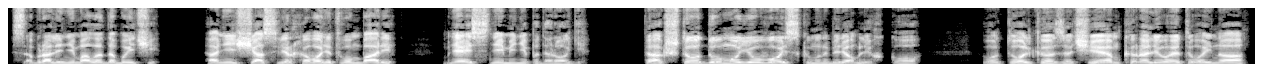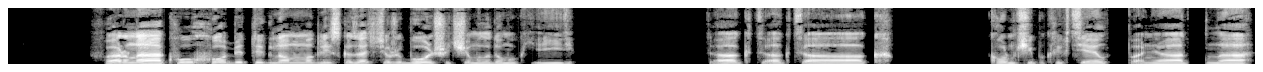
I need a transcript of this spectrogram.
собрали немало добычи. Они сейчас верховодят в амбаре. Мне с ними не по дороге. Так что, думаю, войско мы наберем легко. Вот только зачем королю эта война? Фарнаку хоббиты гномы могли сказать все же больше, чем молодому Кириде. Так, так, так. Кормчий покряхтел. Понятно.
